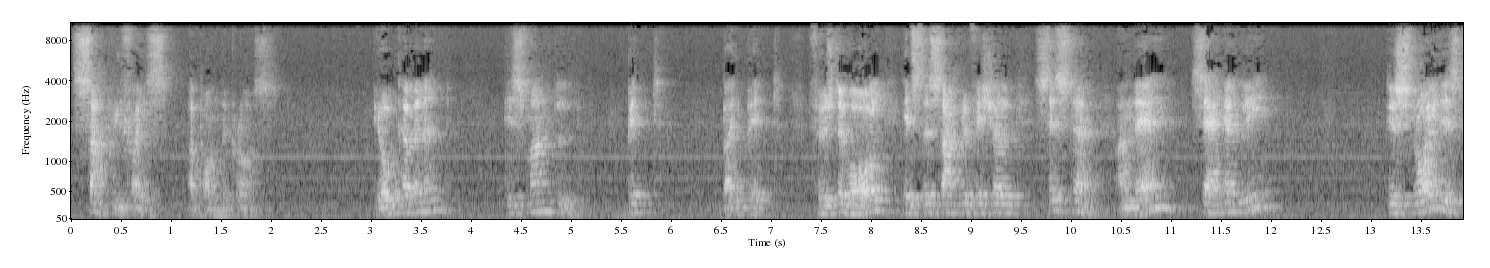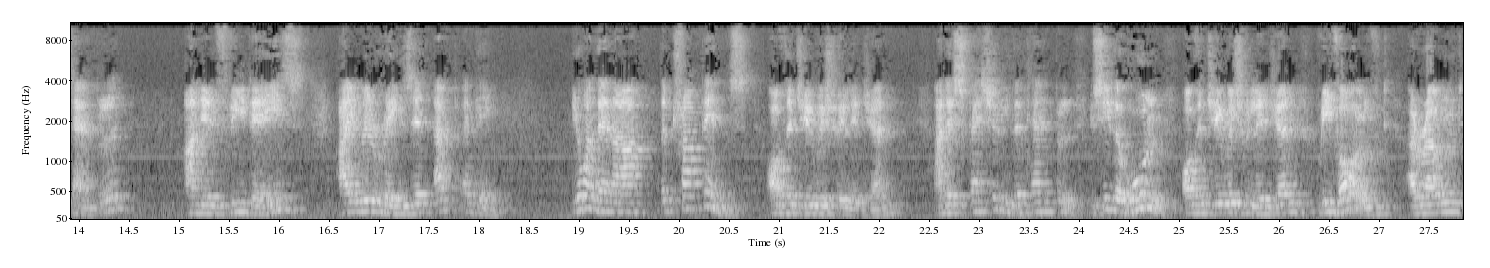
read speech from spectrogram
sacrifice upon the cross. The Old Covenant dismantled bit by bit. First of all, it's the sacrificial system. And then, secondly, destroy this temple, and in three days I will raise it up again. You and then are the trappings of the Jewish religion, and especially the temple. You see, the whole of the Jewish religion revolved around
